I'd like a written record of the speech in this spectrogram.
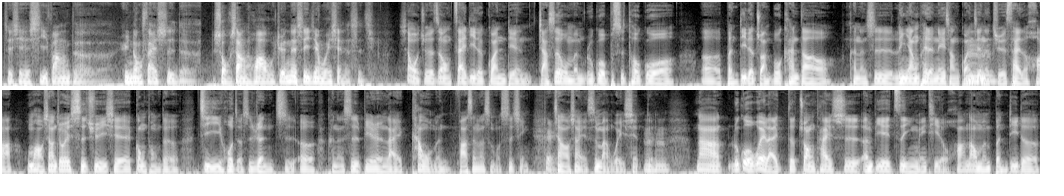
这些西方的运动赛事的手上的话，我觉得那是一件危险的事情。像我觉得这种在地的观点，假设我们如果不是透过呃本地的转播看到。可能是麟洋配的那一场关键的决赛的话，嗯，我们好像就会失去一些共同的记忆或者是认知，而可能是别人来看我们发生了什么事情，这样好像也是蛮危险的。嗯。那如果未来的状态是 NBA 自营媒体的话，那我们本地的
